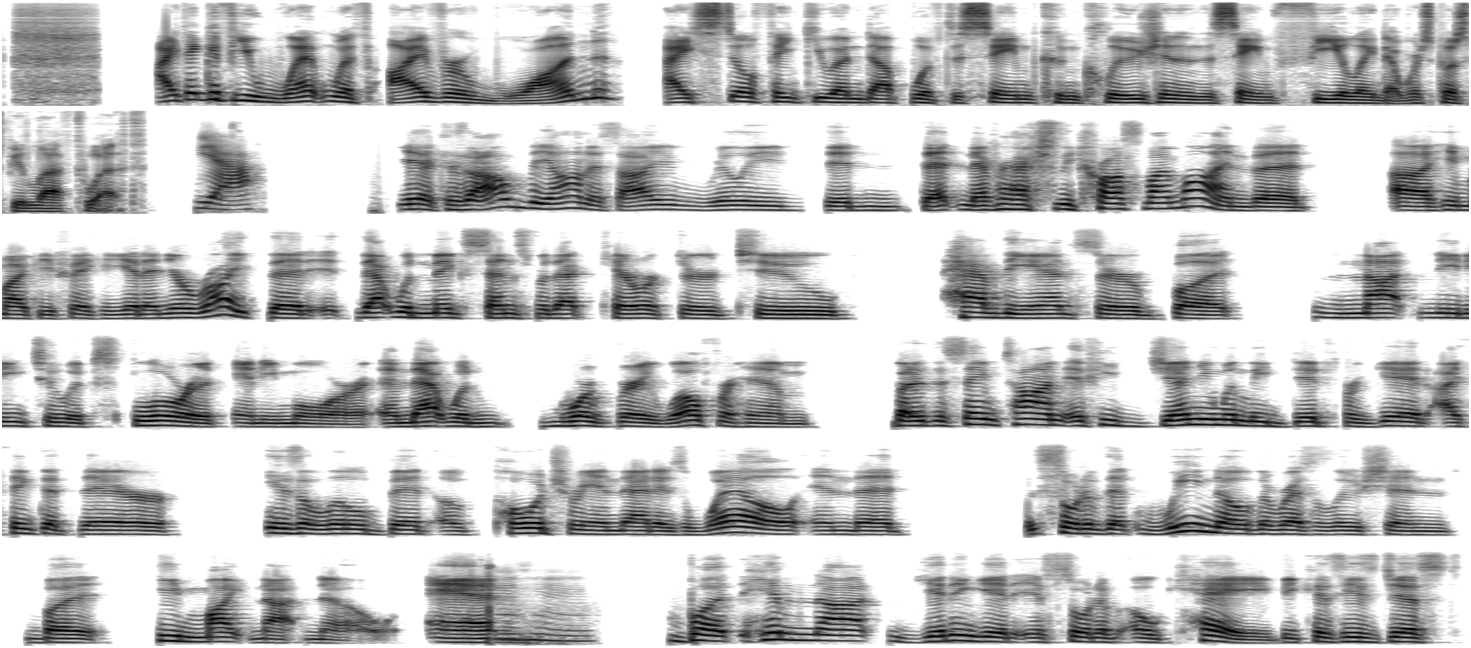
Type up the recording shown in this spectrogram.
I think if you went with either one, I still think you end up with the same conclusion and the same feeling that we're supposed to be left with. yeah Yeah, because I'll be honest, I really didn't. That never actually crossed my mind that uh, he might be faking it. And you're right that it, that would make sense for that character to have the answer, but not needing to explore it anymore, and that would work very well for him. But at the same time, if he genuinely did forget, I think that there is a little bit of poetry in that as well, in that sort of that we know the resolution, but he might not know. And Mhm. but him not getting it is sort of okay because he's just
